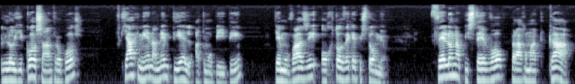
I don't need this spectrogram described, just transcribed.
λογικός άνθρωπος φτιάχνει έναν MTL ατμοποιητή και μου βάζει 5-10 επιστόμιο θέλω να πιστεύω πραγματικά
